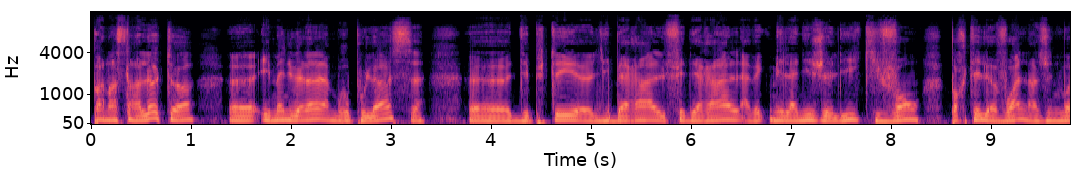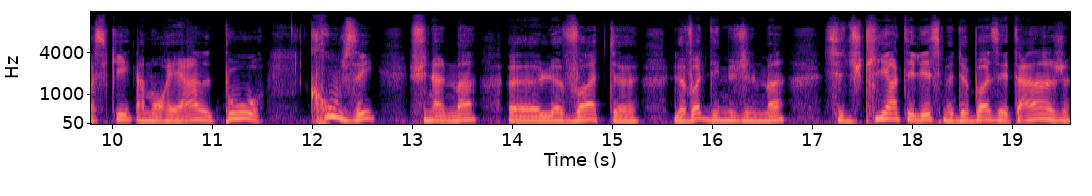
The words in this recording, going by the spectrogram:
Pendant ce temps-là, tu as euh, Emmanuela Lambropoulos, euh, députée euh, libérale fédérale avec Mélanie Joly, qui vont porter le voile dans une mosquée à Montréal pour cruiser finalement euh, le vote euh, le vote des musulmans. C'est du clientélisme de bas étage.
